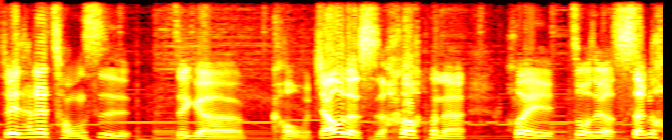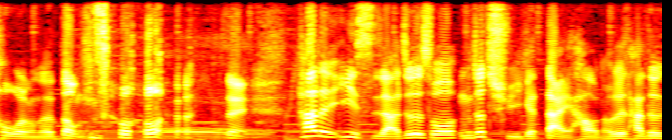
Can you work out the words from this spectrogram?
所以她在从事这个口交的时候呢，会做这个生喉咙的动作。对。他的意思啊，就是说，我们就取一个代号，然后所以他就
